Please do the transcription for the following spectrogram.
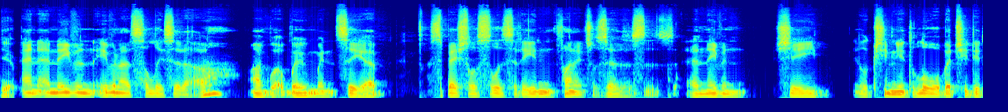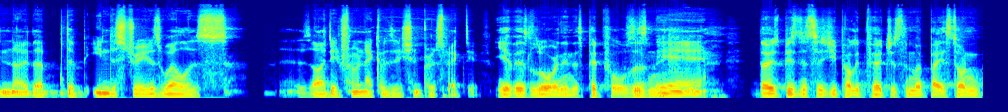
Yep. And and even even a solicitor, I went and see a specialist solicitor in financial services, and even she look she knew the law, but she didn't know the the industry as well as as I did from an acquisition perspective. Yeah, there's law and then there's pitfalls, isn't there? Yeah. Those businesses you probably purchase them are based on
